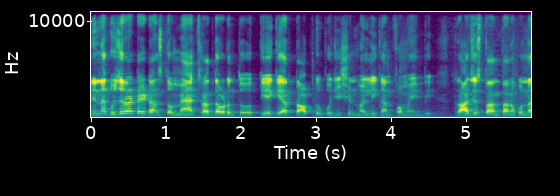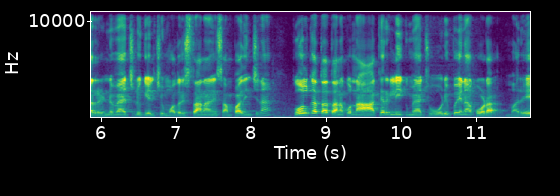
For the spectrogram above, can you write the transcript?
నిన్న గుజరాత్ టైటాన్స్తో మ్యాచ్ రద్దవడంతో కేకేఆర్ టాప్ టూ పొజిషన్ మళ్ళీ కన్ఫర్మ్ అయింది. రాజస్థాన్ తనకున్న రెండు మ్యాచ్లు గెలిచి మొదటి స్థానాన్ని సంపాదించినా కోల్కతా తనకున్న ఆఖరి లీగ్ మ్యాచ్ ఓడిపోయినా కూడా మరే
